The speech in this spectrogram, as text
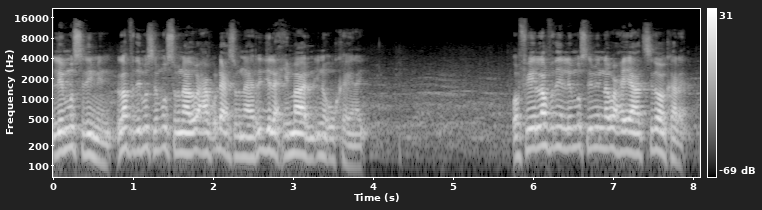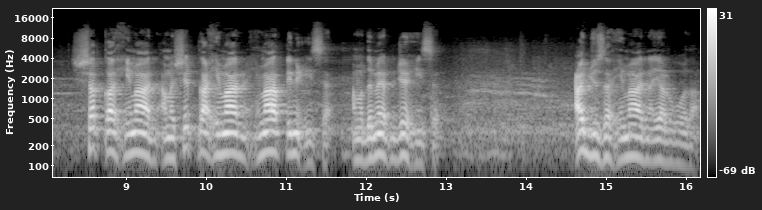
limuslimin lafdi muslim u sugnaada waxaa ku dhex sugnaa rijla ximaarin inuu u keenay wa fii lafdin limusliminna waxay ahaad sidoo kale shaqa ximaarin ama shiqa ximaarin ximaar dhinaciisa ama dameer jeexiisa. Cajuza ximaarin ayaa lagu wadaa.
